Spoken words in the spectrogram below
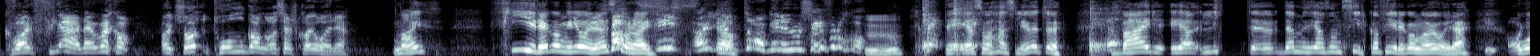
hver fjerde uke. Altså tolv ganger ca. i året. Nei. Fire ganger i året, står det her. Alle Ja. dager er det du sier for noe?! Det er så heslig, vet du. Hver ja, litt eh, de er sånn ca. fire ganger i året. Og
